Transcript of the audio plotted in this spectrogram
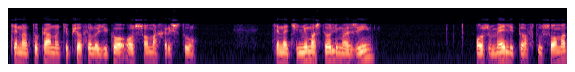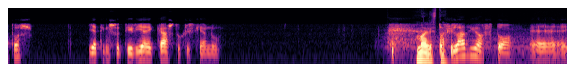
και να το κάνω και πιο θεολογικό ως σώμα Χριστού και να κινούμαστε όλοι μαζί ως μέλη του αυτού σώματος για την σωτηρία εκάστου χριστιανού. Μάλιστα. Το φυλάδιο αυτό ε,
